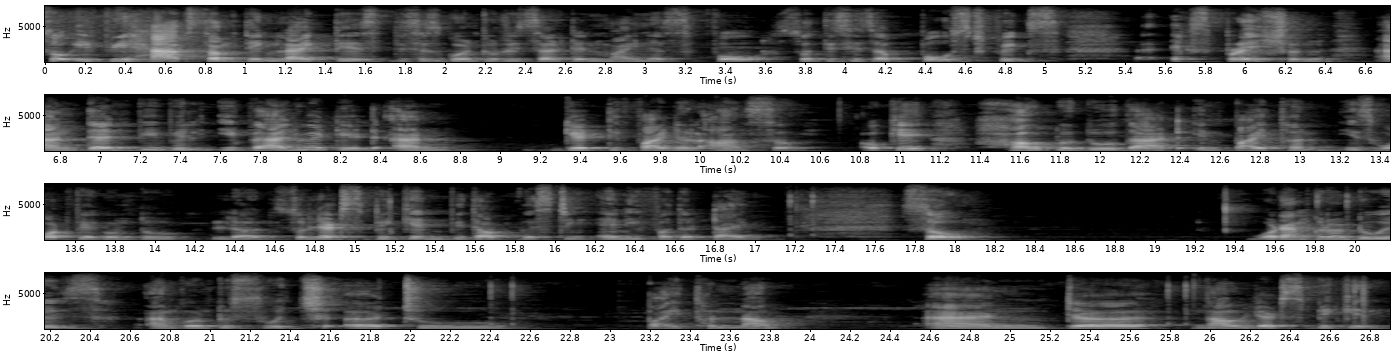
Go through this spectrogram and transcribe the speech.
so if we have something like this this is going to result in minus 4 so this is a postfix expression and then we will evaluate it and get the final answer. Okay? How to do that in python is what we're going to learn. So let's begin without wasting any further time. So what i'm going to do is i'm going to switch uh, to python now and uh, now let's begin.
